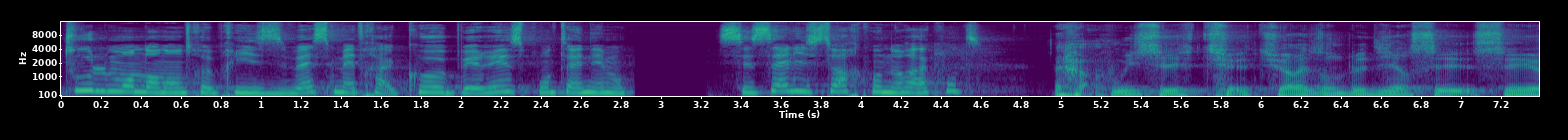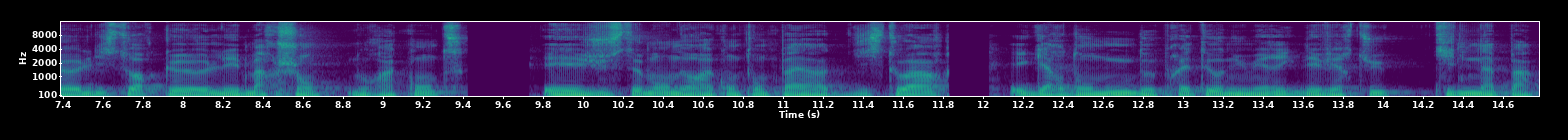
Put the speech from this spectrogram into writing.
tout le monde en entreprise va se mettre à coopérer spontanément. C'est ça l'histoire qu'on nous raconte? Alors oui, tu, tu, as raison de le dire, c'est euh, l'histoire que les marchands nous racontent, et justement ne racontons pas d'histoire, et gardons-nous de prêter au numérique des vertus qu'il n'a pas.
